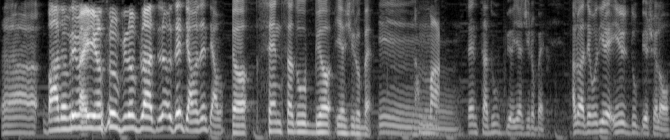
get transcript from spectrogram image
Uh, vado prima io subito, Blaz. No, Sentiamo, sentiamo. Io, senza dubbio, Yajirobe. Mm, ma- senza dubbio Yajirobe. Allora, devo dire, io il dubbio ce l'ho.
